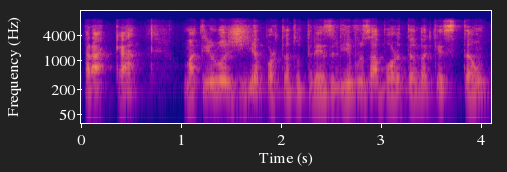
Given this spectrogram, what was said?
para cá. Uma trilogia, portanto, três livros abordando a questão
